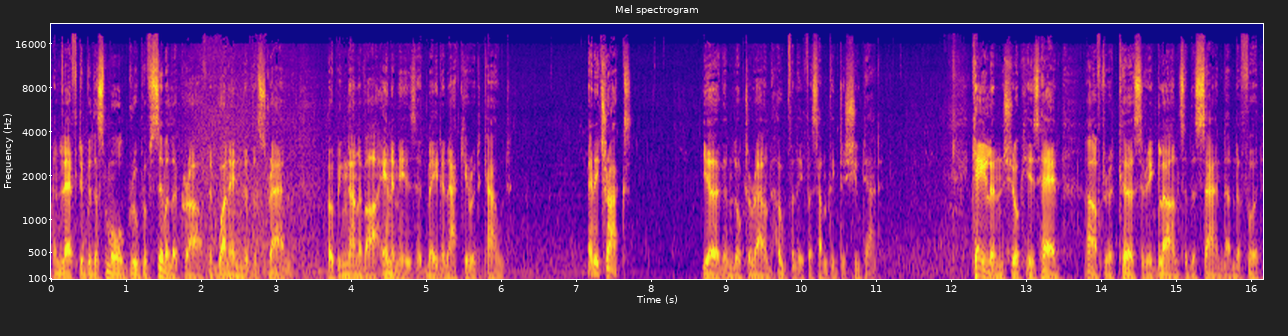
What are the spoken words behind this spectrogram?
and left it with a small group of similar craft at one end of the strand, hoping none of our enemies had made an accurate count. Any tracks? Jurgen looked around hopefully for something to shoot at. Kalen shook his head after a cursory glance at the sand underfoot.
